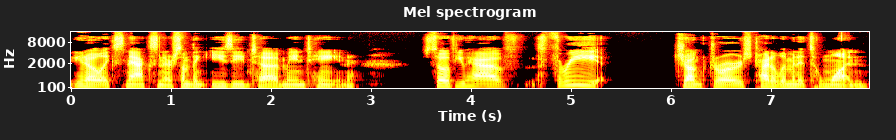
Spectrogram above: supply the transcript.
you know, like snacks in there, something easy to maintain. So if you have three junk drawers, try to limit it to one.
